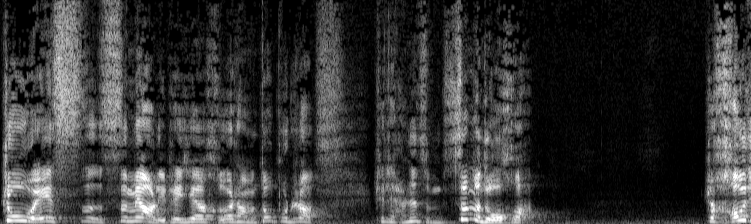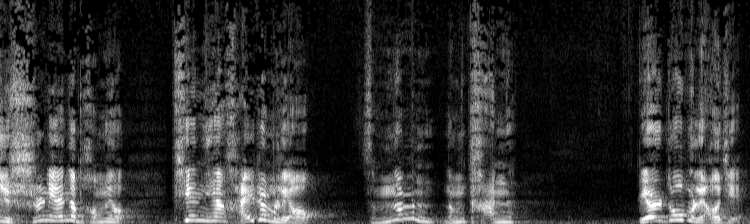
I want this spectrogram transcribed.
周围寺寺庙里这些和尚都不知道，这俩人怎么这么多话？这好几十年的朋友，天天还这么聊，怎么那么能谈呢？别人都不了解。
